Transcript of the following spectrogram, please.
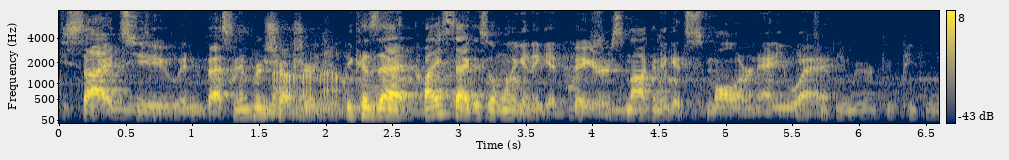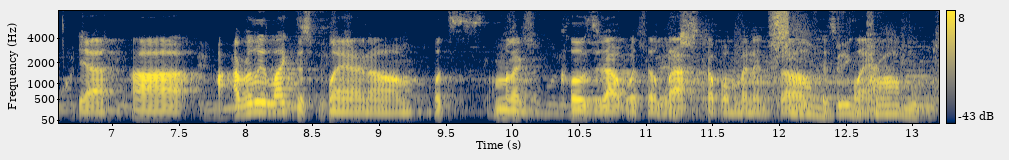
decide to invest in infrastructure? Because that price tag is only going to get bigger. It's not going to get smaller in any way. Yeah, uh, I really like this plan. Um, let's. I'm gonna close it out with the last couple minutes of Solve his big plan. problems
